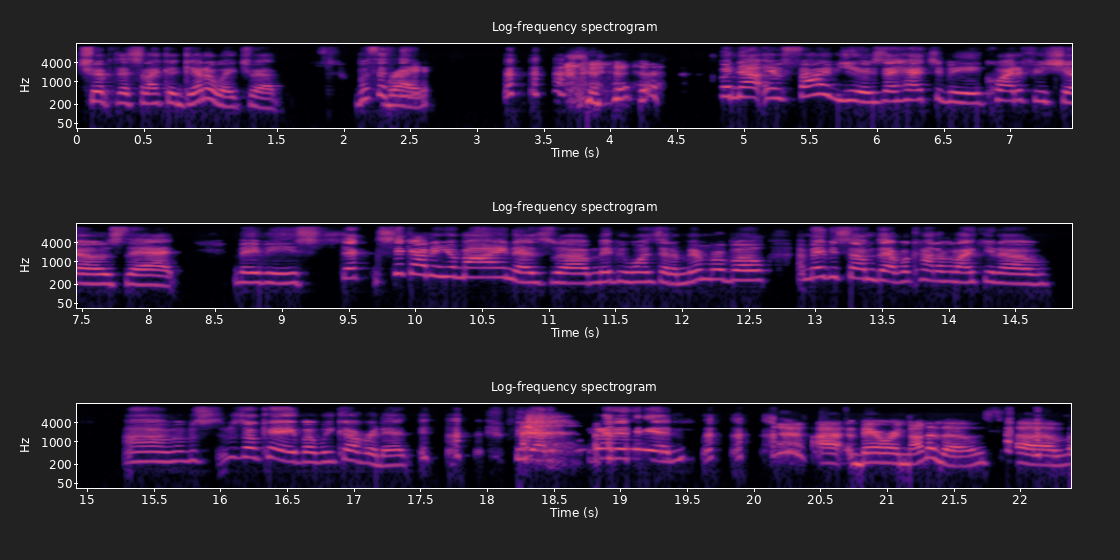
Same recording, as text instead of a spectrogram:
trip that's like a getaway trip. But right. but now, in five years, there had to be quite a few shows that maybe stick, stick out in your mind as uh, maybe ones that are memorable, or maybe some that were kind of like, you know, um, it was it was okay, but we covered it. we got it, we got it in. uh, there were none of those. Um,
